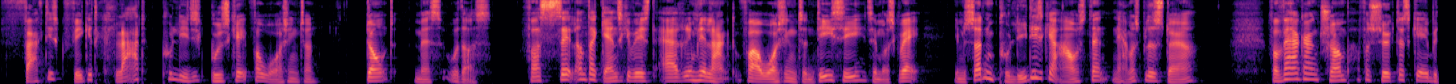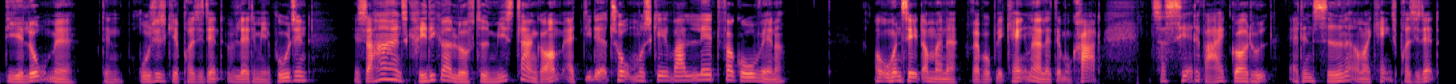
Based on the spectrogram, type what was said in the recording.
faktisk fik et klart politisk budskab fra Washington. Don't mess with us. For selvom der ganske vist er rimelig langt fra Washington D.C. til Moskva, jamen så er den politiske afstand nærmest blevet større. For hver gang Trump har forsøgt at skabe dialog med den russiske præsident Vladimir Putin, så har hans kritikere luftet mistanke om, at de der to måske var lidt for gode venner. Og uanset om man er republikaner eller demokrat, så ser det bare ikke godt ud, at den siddende amerikansk præsident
